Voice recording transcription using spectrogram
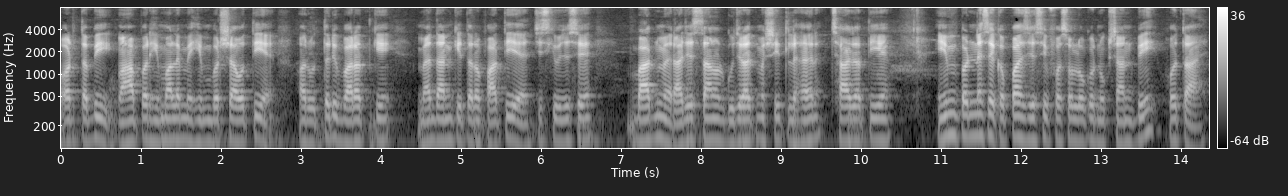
और तभी वहाँ पर हिमालय में हिम वर्षा होती है और उत्तरी भारत की मैदान की तरफ़ आती है, जिसकी वजह से बाद में राजस्थान और गुजरात में शीतलहर छा जाती है। हिम पड़ने से कपास जैसी फ़सलों को नुकसान भी होता है।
